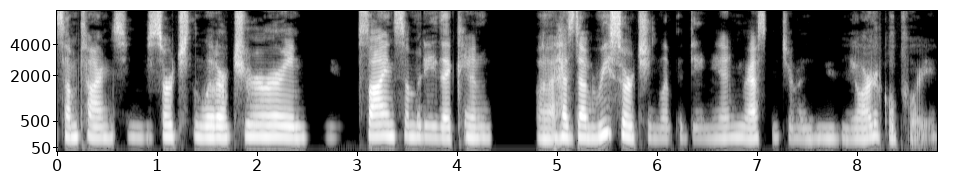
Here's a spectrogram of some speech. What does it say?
sometimes you search the literature and you find somebody that can uh, has done research in lymphedema, and you ask them to review the article for you.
